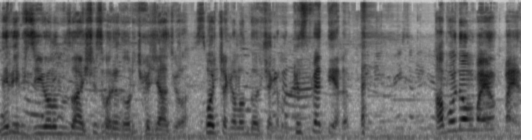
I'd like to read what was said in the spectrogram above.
nereye bizi yolumuzu açtı oraya doğru çıkacağız yola. Hoşçakalın, hoşçakalın. Kısmet diyelim. Abone olmayı unutmayın.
